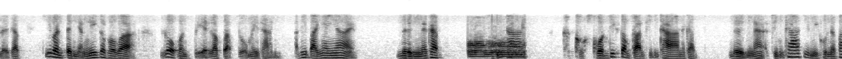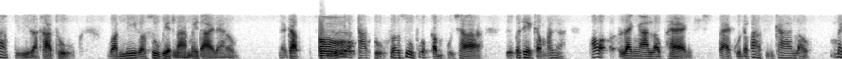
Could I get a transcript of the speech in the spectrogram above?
เลยครับ ที่มันเป็นอย่างนี้ก็เพราะว่าโลกมันเปลี่ยนเราปรับตัวไม่ทัน อธิบายง่ายๆหนึ่งนะครับอ๋อสินค้าคนที่ต้องการสินค้านะครับ หนึ่งนะสินค้าที่มีคุณภาพดีราคาถูก วันนี้เราสู้เวียดนามไม่ได้แล้วนะครับอ๋อหรือราคาถูกเราสู้พวกกัมพูชา หรือประเทศกัมพูชาเพราะแรงงานเราแพงแต่คุณภาพสินค้าเราไม่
